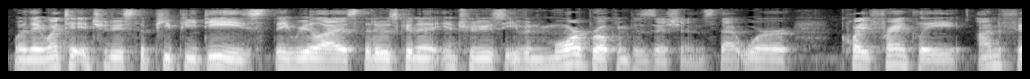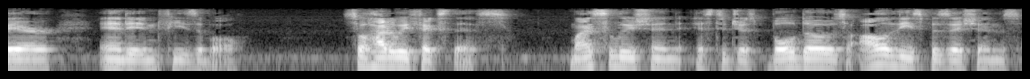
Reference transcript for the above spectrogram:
When they went to introduce the PPDs, they realized that it was going to introduce even more broken positions that were, quite frankly, unfair and infeasible. So how do we fix this? My solution is to just bulldoze all of these positions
